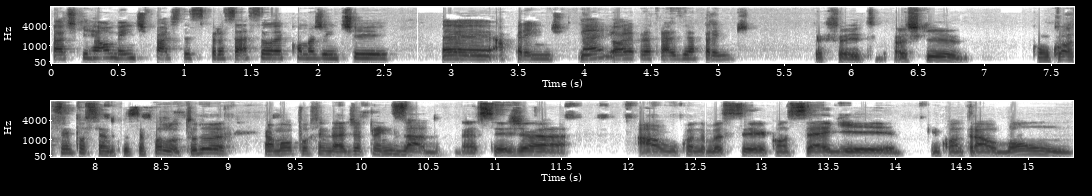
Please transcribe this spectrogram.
acho que realmente parte desse processo é como a gente é, aprende, né? E olha para trás e aprende. Perfeito. Acho que concordo 100% com o que você falou. Tudo é uma oportunidade de aprendizado, né? Seja algo quando você consegue encontrar o bom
